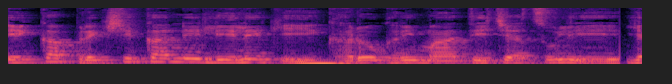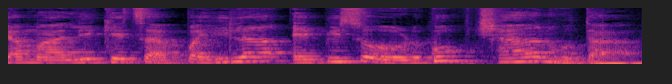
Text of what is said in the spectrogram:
एका प्रेक्षकाने लिहिले की घरोघरी मातीच्या चुली या मालिकेचा पहिला एपिसोड खूप छान होता.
